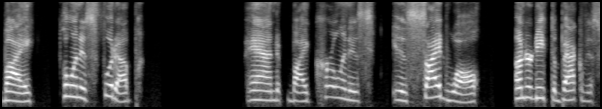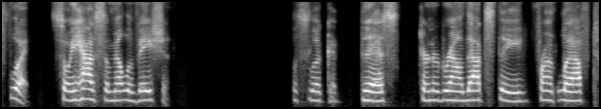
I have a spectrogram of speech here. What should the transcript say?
by pulling his foot up and by curling his his sidewall underneath the back of his foot. So he has some elevation. Let's look at this, turn it around. That's the front left.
